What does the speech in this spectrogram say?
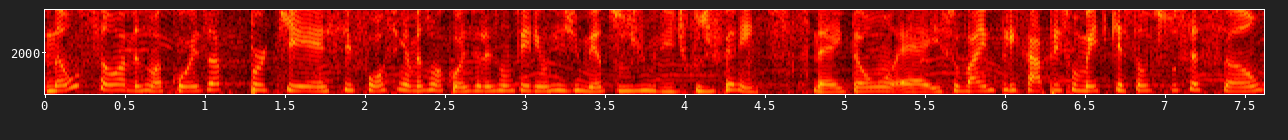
não são a mesma coisa, porque se fossem a mesma coisa, eles não teriam regimentos jurídicos diferentes. Né? Então, é, isso vai implicar principalmente questão de sucessão.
